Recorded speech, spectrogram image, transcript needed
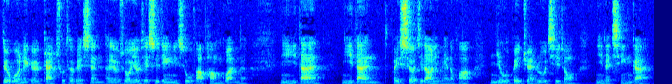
对我那个感触特别深。他就说，有些事情你是无法旁观的，你一旦你一旦被涉及到里面的话，你就会被卷入其中，你的情感、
